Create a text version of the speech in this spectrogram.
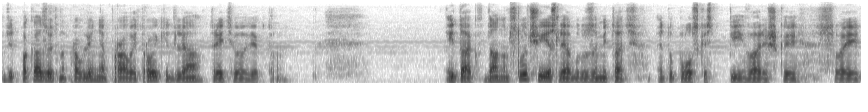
будет показывать направление правой тройки для третьего вектора. Итак, в данном случае, если я буду заметать эту плоскость π варежкой своей,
